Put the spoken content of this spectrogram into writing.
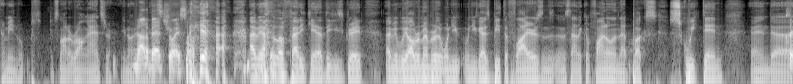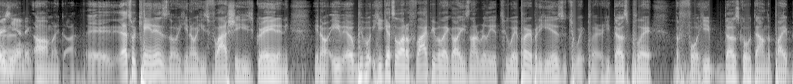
I mean, it's not a wrong answer. You know, not I mean? a bad it's, choice. Huh? yeah, I mean, I love Patty Kane. I think he's great. I mean, we all remember when you when you guys beat the Flyers in the, in the Stanley Cup final and that puck's squeaked in, and uh, crazy ending. Oh my god, eh, that's what Kane is though. You know, he's flashy, he's great, and you know, he, uh, people he gets a lot of flack. People like, oh, he's not really a two way player, but he is a two way player. He does play the full. He does go down the pipe,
